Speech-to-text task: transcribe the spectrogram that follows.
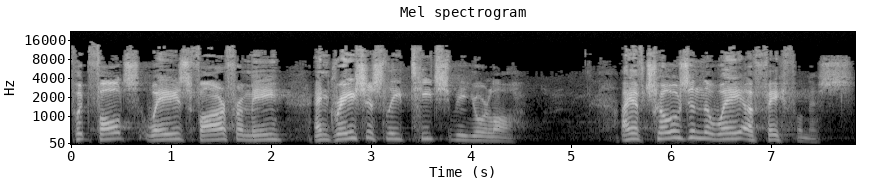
Put false ways far from me and graciously teach me your law. I have chosen the way of faithfulness.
